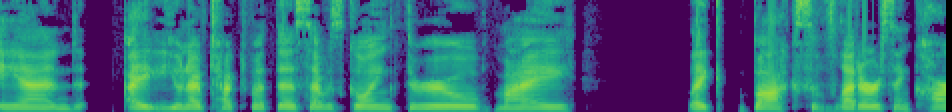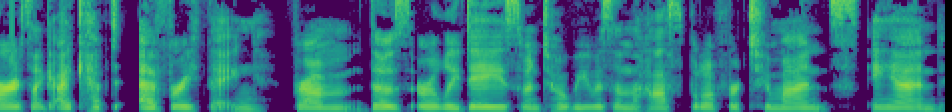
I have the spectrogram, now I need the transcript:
And I, you and I've talked about this. I was going through my like box of letters and cards. Like I kept everything from those early days when Toby was in the hospital for two months. And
